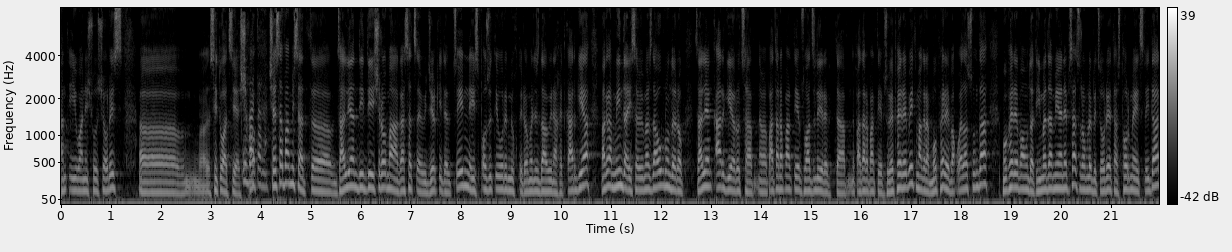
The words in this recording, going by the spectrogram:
ანტი ივანიშვილს შორის სიტუაციაში ხო? შესაბამისად ძალიან დიდი შრომაა გასაწევი ჯერ კიდევ წინ ის პოზიტიური მიხდი რომელიც დავინახეთ კარგია მაგრამ მინდა ისევ იმას დაუბრუნდე რომ ძალიან კარგია როცა პატარა პარტიებს ვაძლიერებთ და პატარა პარტიებს ვეფერებით მაგრამ მოფერება ყოველას უნდა მოფერება უნდა იმ ადამიანებსაც რომლებიც 2012 წლიდან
